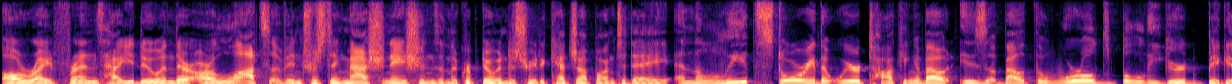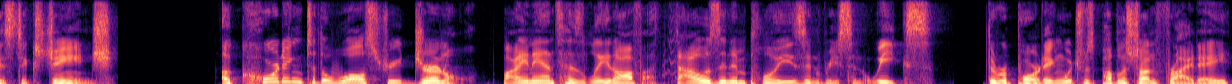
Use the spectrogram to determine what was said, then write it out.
All right, friends, how you doing? There are lots of interesting machinations in the crypto industry to catch up on today, and the lead story that we're talking about is about the world's beleaguered biggest exchange. According to the Wall Street Journal, Binance has laid off a thousand employees in recent weeks. The reporting, which was published on Friday,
